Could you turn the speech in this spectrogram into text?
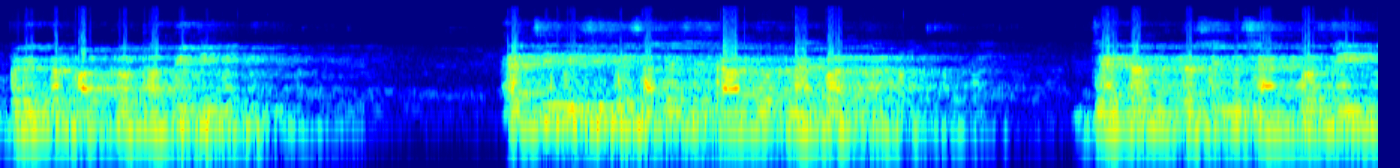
ਵਰਿੰਦਰਪਾਲ ਕੌਰ ਗਾਂਧੀ ਜੀ ਐਚਪੀਸੀ ਦੇ ਸਾਡੇ ਸਤਿਕਾਰਯੋਗ ਮੈਂਬਰ ਜੈਦਰ ਮਿੱਤਰ ਸਿੰਘ ਸੈਨਪੁਰ ਜੀ,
